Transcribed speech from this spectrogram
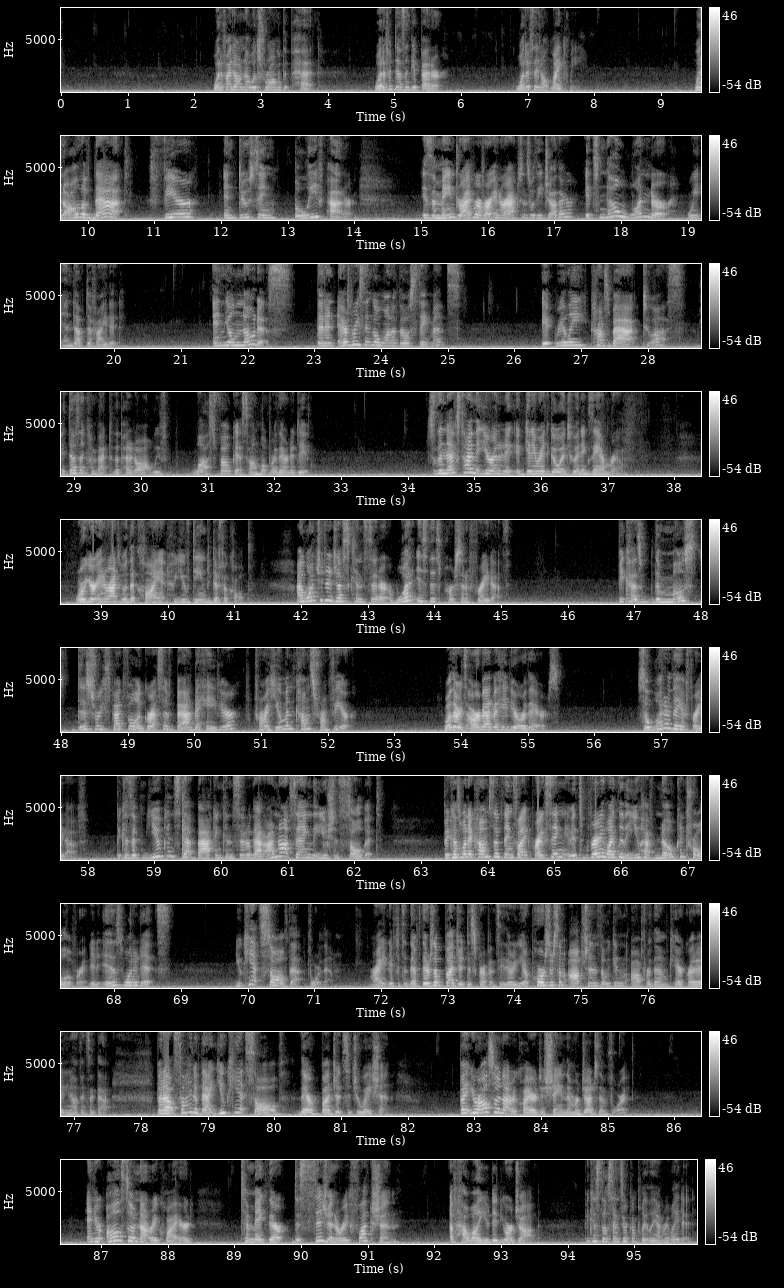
What if I don't know what's wrong with the pet? What if it doesn't get better? What if they don't like me? When all of that fear inducing belief pattern is the main driver of our interactions with each other, it's no wonder we end up divided. And you'll notice that in every single one of those statements, it really comes back to us. It doesn't come back to the pet at all. We've lost focus on what we're there to do. So the next time that you're getting ready to go into an exam room, or you're interacting with a client who you've deemed difficult, I want you to just consider what is this person afraid of? Because the most disrespectful, aggressive, bad behavior from a human comes from fear whether it's our bad behavior or theirs. So, what are they afraid of? Because if you can step back and consider that, I'm not saying that you should solve it. Because when it comes to things like pricing, it's very likely that you have no control over it. It is what it is. You can't solve that for them, right? If it's if there's a budget discrepancy, there of course there's some options that we can offer them, care credit, you know, things like that. But outside of that, you can't solve their budget situation. But you're also not required to shame them or judge them for it. And you're also not required to make their decision a reflection of how well you did your job, because those things are completely unrelated.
